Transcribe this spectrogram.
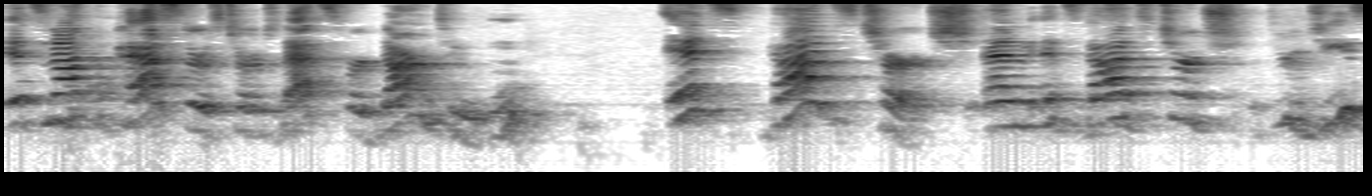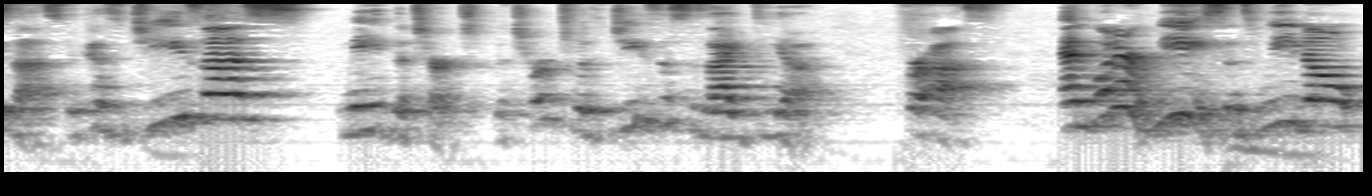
It's not the pastor's church. That's for darn tootin'. It's God's church, and it's God's church through Jesus because Jesus made the church. The church was Jesus' idea for us. And what are we, since we don't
